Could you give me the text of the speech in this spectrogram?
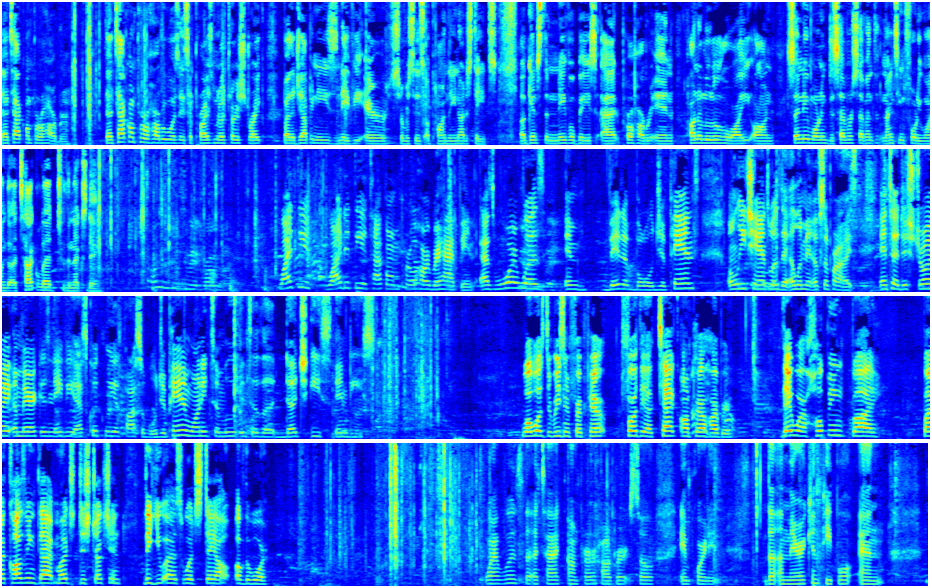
The attack on Pearl Harbor. The attack on Pearl Harbor was a surprise military strike by the Japanese Navy Air Services upon the United States against the naval base at Pearl Harbor in Honolulu, Hawaii on Sunday morning, December 7, 1941. The attack led to the next day. Why did why did the attack on Pearl Harbor happen? As war was inevitable, Japan's only chance was the element of surprise and to destroy America's navy as quickly as possible. Japan wanted to move into the Dutch East Indies. What was the reason for per- for the attack on Pearl Harbor? They were hoping by by causing that much destruction, the U.S. would stay out of the war. Why was the attack on Pearl Harbor so important? The American people and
